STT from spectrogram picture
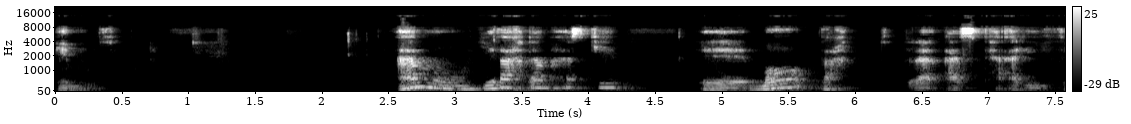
امروزی بود. اما یه وقت هم هست که ما وقت از تعریف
